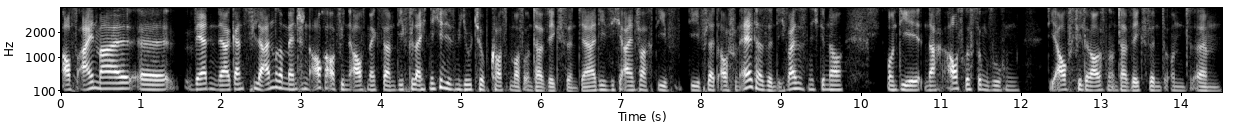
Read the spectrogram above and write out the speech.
auf einmal äh, werden ja ganz viele andere Menschen auch auf ihn aufmerksam, die vielleicht nicht in diesem YouTube-Kosmos unterwegs sind, ja, die sich einfach, die, die vielleicht auch schon älter sind, ich weiß es nicht genau, und die nach Ausrüstung suchen, die auch viel draußen unterwegs sind und, ähm,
